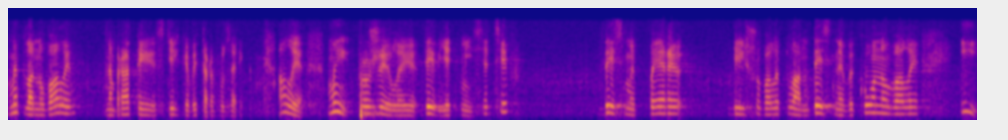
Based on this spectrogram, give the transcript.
ми планували набрати стільки виторгу за рік. Але ми прожили 9 місяців, десь ми перебільшували план, десь не виконували. І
